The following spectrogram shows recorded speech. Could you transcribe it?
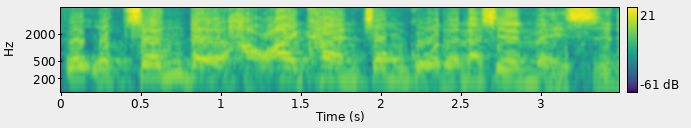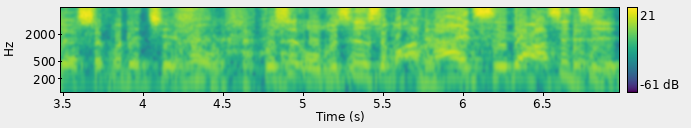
我我真的好爱看中国的那些美食的什么的节目，不是我不是什么很爱吃干嘛，是指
